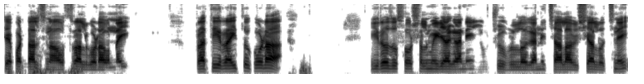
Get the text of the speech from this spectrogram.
చేపట్టాల్సిన అవసరాలు కూడా ఉన్నాయి. ప్రతి రైతు కూడా ఈరోజు సోషల్ మీడియా కానీ యూట్యూబ్లో కానీ చాలా విషయాలు వచ్చినాయి.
